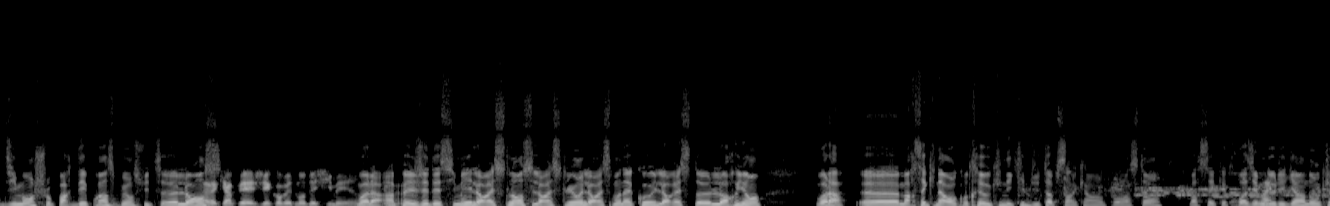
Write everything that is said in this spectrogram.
dimanche au Parc des Princes, puis ensuite euh, Lens. Avec un PSG complètement décimé. Hein. voilà, un PSG décimé. Il leur reste Lens, il leur reste Lyon, il leur reste Monaco, il leur reste euh, Lorient. Voilà, Marseille qui n'a rencontré aucune équipe du top 5 hein, pour l'instant. Marseille qui est troisième de Ligue 1, donc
